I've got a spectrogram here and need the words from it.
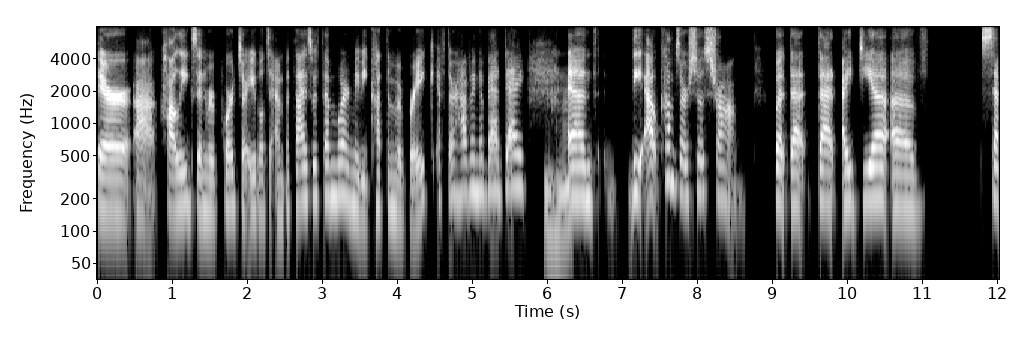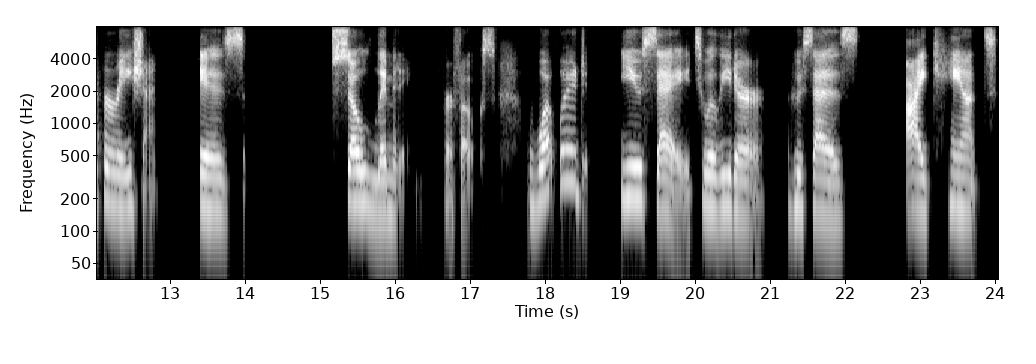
their uh, colleagues and reports are able to empathize with them more and maybe cut them a break if they're having a bad day. Mm-hmm. and the outcomes are so strong but that that idea of separation is so limiting for folks. What would you say to a leader who says i can't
